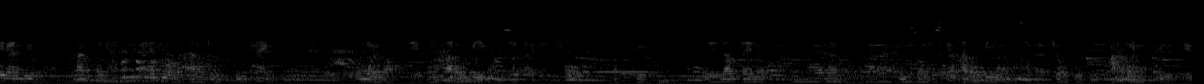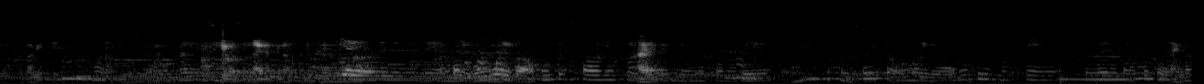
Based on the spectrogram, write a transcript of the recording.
迎え入れられるような簡単に始められるような環境を作りたいっていう思いもあってこのハロービーンの社会をまあ作るで団体のあのミッションとしてはハロービーンの社会を共創する共に作るっていうのを掲げて活動してますすいません長くなったんですけどいやいや全然全然やっぱり思いが本当に伝わりやすいなというふうに思ったので、やっぱりそういった思いを本当に発信してもらえるからこそ仲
